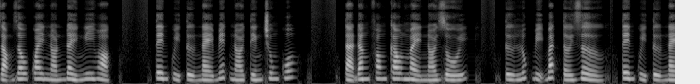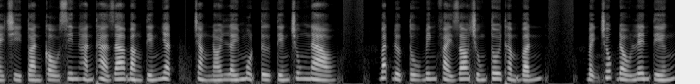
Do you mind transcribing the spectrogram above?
Giọng dâu quay nón đầy nghi hoặc. Tên quỷ tử này biết nói tiếng Trung Quốc. Tả Đăng Phong cao mày nói dối. Từ lúc bị bắt tới giờ, tên quỷ tử này chỉ toàn cầu xin hắn thả ra bằng tiếng Nhật, chẳng nói lấy một từ tiếng Trung nào. Bắt được tù binh phải do chúng tôi thẩm vấn. Bệnh chốc đầu lên tiếng.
